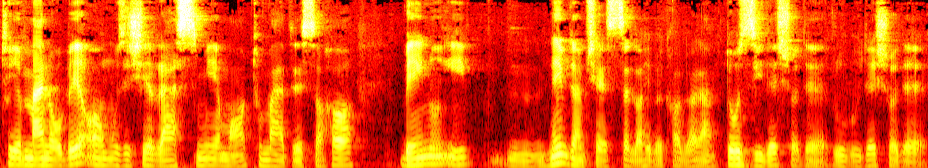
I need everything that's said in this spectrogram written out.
توی منابع آموزشی رسمی ما تو مدرسه ها به نوعی نمی‌دونم چه اصطلاحی به کار برم دزدیده شده روبوده شده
